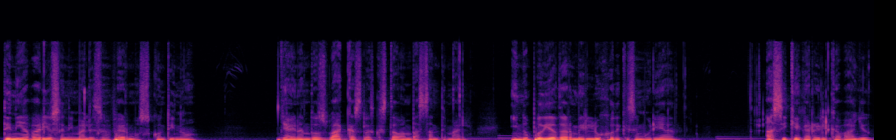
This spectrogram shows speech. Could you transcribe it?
tenía varios animales enfermos, continuó. Ya eran dos vacas las que estaban bastante mal, y no podía darme el lujo de que se murieran. Así que agarré el caballo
